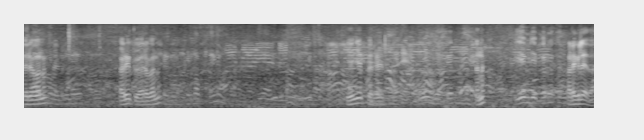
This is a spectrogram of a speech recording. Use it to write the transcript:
వేరేవనా అడుగుతూ వేరేవనా ఏం చెప్పారు రేట్? అన్నా? ఏం చెప్పారు? అడగలేదా?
